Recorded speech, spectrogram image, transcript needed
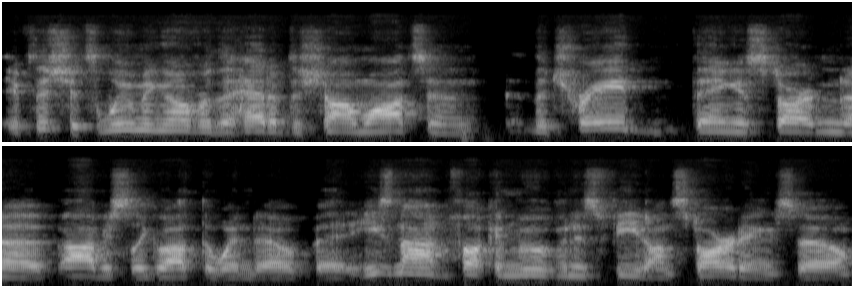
if this shit's looming over the head of Deshaun Watson, the trade thing is starting to obviously go out the window, but he's not fucking moving his feet on starting. So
